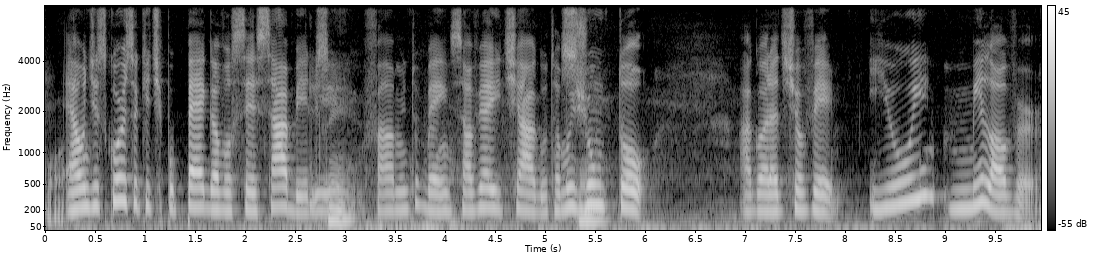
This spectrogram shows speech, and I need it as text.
Foda. É um discurso que, tipo, pega você, sabe? Ele Sim. fala muito bem. Salve aí, Thiago. Tamo Sim. junto. Agora, deixa eu ver. Yui Milover.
